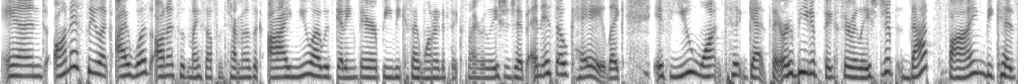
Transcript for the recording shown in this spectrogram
And honestly, like I was honest with myself at the time. I was like, I knew I was getting therapy because I wanted to fix my relationship. And it's okay. Like if you want to get therapy to fix your relationship, that's fine because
